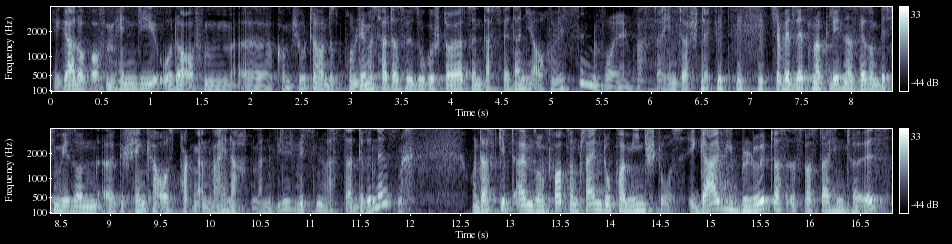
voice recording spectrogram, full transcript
egal ob auf dem Handy oder auf dem äh, Computer. Und das Problem ist halt, dass wir so gesteuert sind, dass wir dann ja auch wissen wollen, was dahinter steckt. ich habe jetzt letztens noch gelesen, das wäre so ein bisschen wie so ein äh, Geschenke auspacken an Weihnachten. Man will wissen, was da drin ist. Und das gibt einem sofort so einen kleinen Dopaminstoß. Egal wie blöd das ist, was dahinter ist,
